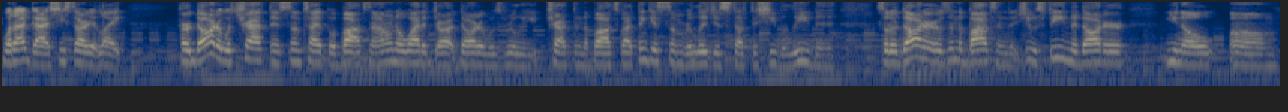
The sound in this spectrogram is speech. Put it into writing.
what I got. She started like her daughter was trapped in some type of box. And I don't know why the daughter was really trapped in the box, but I think it's some religious stuff that she believed in. So the daughter was in the box and she was feeding the daughter, you know, um,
